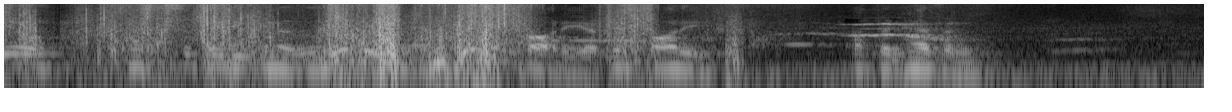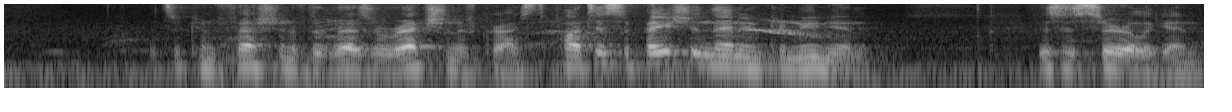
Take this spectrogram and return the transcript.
meal participating in a living living body of his body up in heaven. It's a confession of the resurrection of Christ. Participation then in communion. This is Cyril again.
